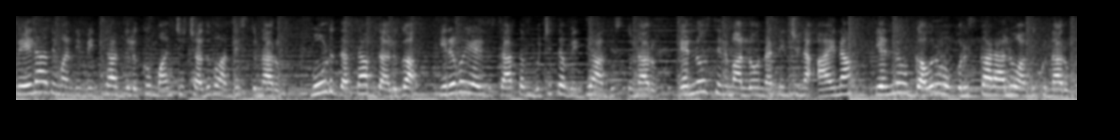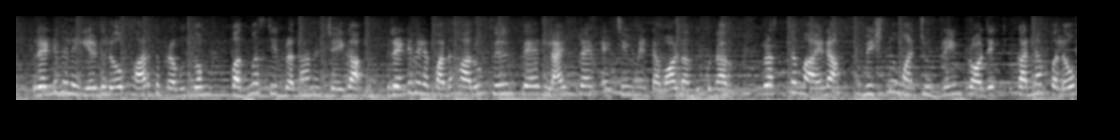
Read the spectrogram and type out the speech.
వేలాది మంది విద్యార్థులకు మంచి చదువు అందిస్తున్నారు. మూడు దశాబ్దాలుగా ఇరవై ఐదు శాతం ఉచిత విద్య అందిస్తున్నారు. ఎన్నో సినిమాల్లో నటించిన ఆయన ఎన్నో గౌరవ పురస్కారాలు అందుకున్నారు. రెండు వేల ఏడులో భారత ప్రభుత్వం పద్మశ్రీ ప్రదానం చేయగా రెండు వేల పదహారు ఫిల్మ్ ఫేర్ లైఫ్ టైమ్ అచీవ్మెంట్ అవార్డు అందుకున్నారు. ప్రస్తుతం ఆయన విష్ణు మంచు డ్రీమ్ ప్రాజెక్ట్ కన్నప్పలో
